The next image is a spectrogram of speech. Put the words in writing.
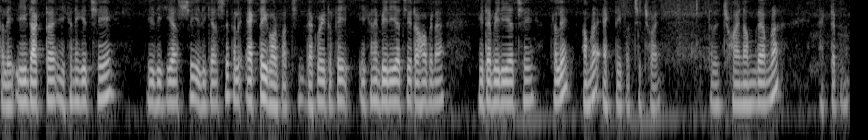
তাহলে এই দাগটা এখানে গেছে এদিকে আসছে এদিকে আসছে, তাহলে একটাই ঘর পাচ্ছি। দেখো এটাতে এখানে বেরিয়ে আছে, এটা হবে না, এটা বেরিয়ে আছে, তাহলে আমরা একটাই পাচ্ছি ছয়। তাহলে ছয় নম্বরে আমরা একটা পেলাম।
